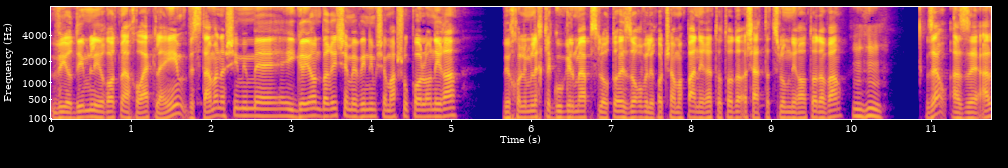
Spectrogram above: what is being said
ויודעים לראות מאחורי הקלעים, וסתם אנשים עם uh, היגיון בריא שמבינים שמשהו פה לא נראה, ויכולים ללכת לגוגל מפס לאותו אזור ולראות שהמפה נראית אותו דבר, שהתצלום נראה אותו דבר. מהמם. זהו, אז אה, אל,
